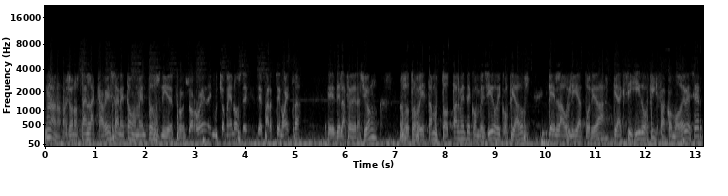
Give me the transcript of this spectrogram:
No, no, eso no está en la cabeza en estos momentos ni del profesor Rueda y mucho menos de, parte nuestra eh, de la federación. Nosotros hoy estamos totalmente convencidos y confiados que la obligatoriedad que ha exigido FIFA como debe ser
